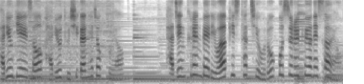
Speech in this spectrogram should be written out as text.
발효기에서 발효 2시간 해줬고요. 다진 크랜베리와 피스타치오로 코스를 표현했어요.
